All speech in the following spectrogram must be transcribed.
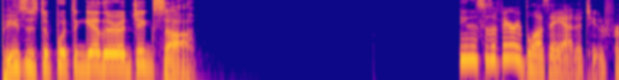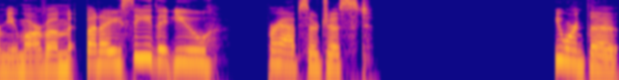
pieces to put together a jigsaw. I mean, this is a very blasé attitude from you, Marvum, but I see that you perhaps are just you weren't the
